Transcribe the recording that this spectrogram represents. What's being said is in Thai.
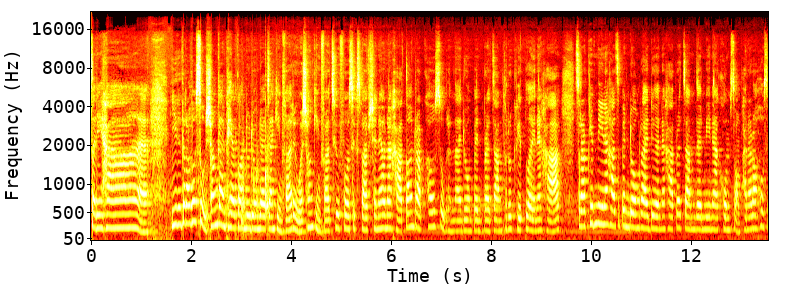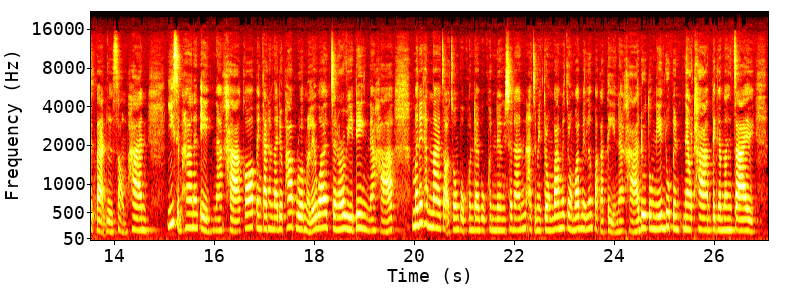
สวัสดีค่ะ ยินดีต้อนรับเข้าสู่ช่องการพยากรณ์ดูดวงโดยอาจารย์กิ่งฟ้าหรือว่าช่องกิ่งฟ้า 2465 Channel นะคะ ต้อนรับเข้าสู่ทำนายดวงเป็นประจำทุกคลิปเลยนะคะสำหรับคลิปนี้นะคะจะเป็นดวงรายเดือนนะคะ ประจำเดือนมีนาคม 2568 หรือ 25 นั่นเองนะคะ ก็เป็นการทำนายโดยภาพรวมหรือเรียกว่า general reading นะคะ ไม่ได้ทำนายเจาะจงบุคคลใดบุคคลหนึ่งฉะนั้นอาจจะมีตรงบ้างไม่ตรงบ้างเป็นเรื่องปกตินะคะ ดูตรงนี้ดูเป็นแนวทางเป็นกำลังใจ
